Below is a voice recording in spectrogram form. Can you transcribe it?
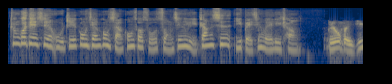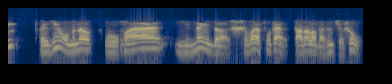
中国电信 5G 共建共享工作组总经理张鑫以北京为例称。比如北京，北京我们的五环以内的室外覆盖达到了百分之九十五，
